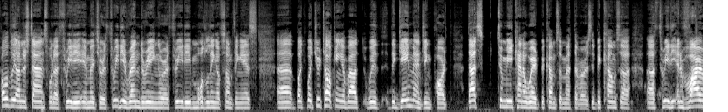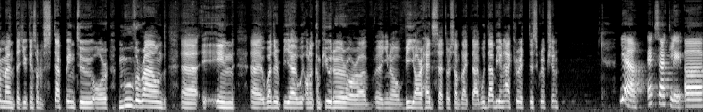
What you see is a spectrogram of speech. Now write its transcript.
probably understands what a 3D image or a 3D rendering or a 3D modeling of something is. Uh, but what you're talking about with the game engine part, that's to me kind of where it becomes a metaverse. It becomes a, a 3D environment that you can sort of step into or move around uh, in, uh, whether it be a, on a computer or a, a you know VR headset or something like that. Would that be an accurate description? Yeah, exactly. Uh,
